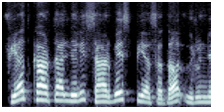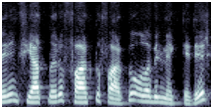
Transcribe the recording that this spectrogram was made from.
fiyat kartelleri serbest piyasada ürünlerin fiyatları farklı farklı olabilmektedir.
